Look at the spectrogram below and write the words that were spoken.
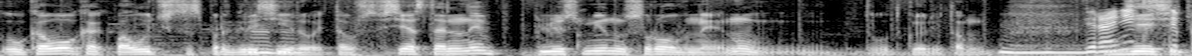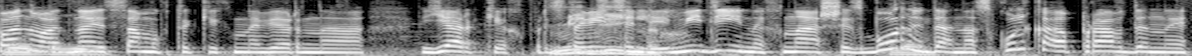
у кого как получится спрогрессировать, mm-hmm. потому что все остальные плюс-минус ровные, ну, вот говорю, там Вероника Степанова одна из самых таких, наверное, ярких представителей медийных, медийных нашей сборной, да. да, насколько оправданы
